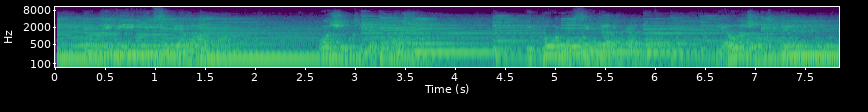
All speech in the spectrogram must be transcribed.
Ты береги себя, мама. Очень тебя прошу. И помни всегда, дорогая, я очень тебя люблю.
